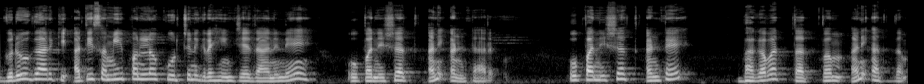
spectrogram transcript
గురువుగారికి అతి సమీపంలో కూర్చుని గ్రహించే దానినే ఉపనిషత్ అని అంటారు. ఉపనిషత్ అంటే భగవత్ తత్వం అని అర్థం.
